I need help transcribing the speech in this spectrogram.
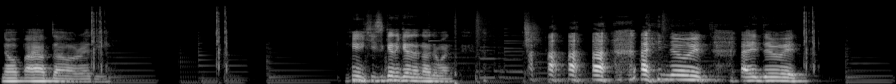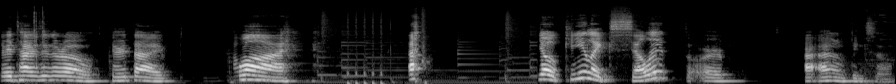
Nope, I have that already. He's gonna get another one. I knew it. I knew it. Third times in a row. Third time. Come on. Yo, can you like sell it? Or I, I don't think so.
